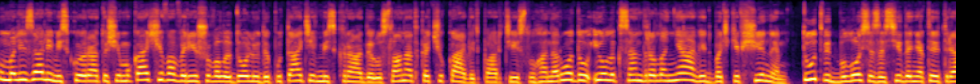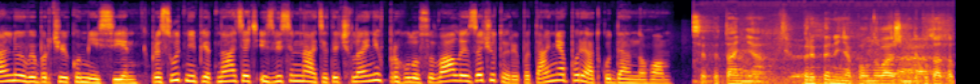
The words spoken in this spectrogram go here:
У малій залі міської ратуші Мукачева вирішували долю депутатів міськради Руслана Ткачука від партії Слуга народу і Олександра Ланя від батьківщини. Тут відбулося засідання територіальної виборчої комісії. Присутні 15 із 18 членів проголосували за чотири питання порядку денного. Це питання припинення повноважень депутата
